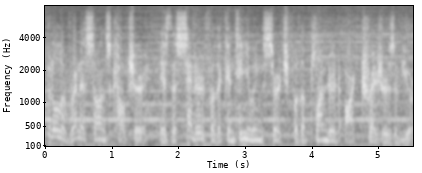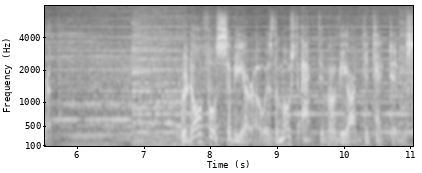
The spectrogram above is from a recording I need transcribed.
Capital of Renaissance culture, is the center for the continuing search for the plundered art treasures of Europe. Rodolfo Siviero is the most active of the art detectives.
